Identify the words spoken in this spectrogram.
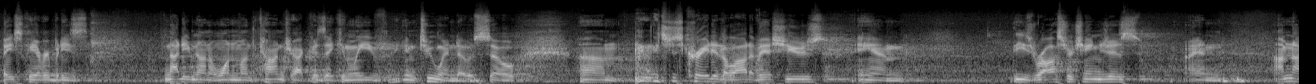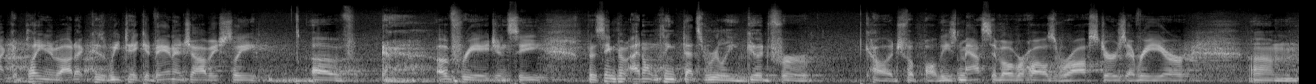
Basically everybody's not even on a one month contract because they can leave in two windows. So um, it's just created a lot of issues and these roster changes. And I'm not complaining about it because we take advantage, obviously, of, of free agency. But at the same time, I don't think that's really good for college football. These massive overhauls of rosters every year um,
